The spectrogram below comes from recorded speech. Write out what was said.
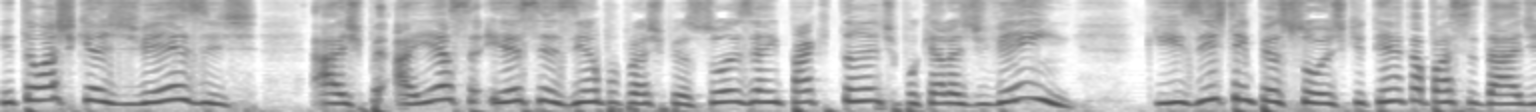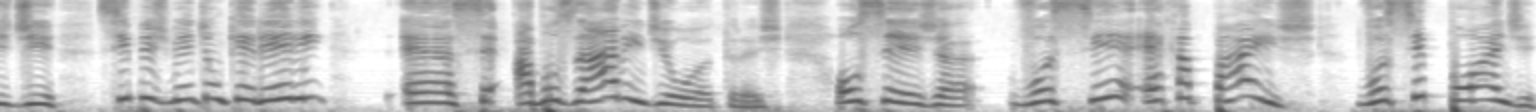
Então, acho que às vezes, as aí essa- esse exemplo para as pessoas é impactante, porque elas veem que existem pessoas que têm a capacidade de simplesmente não quererem é, abusarem de outras. Ou seja, você é capaz, você pode.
